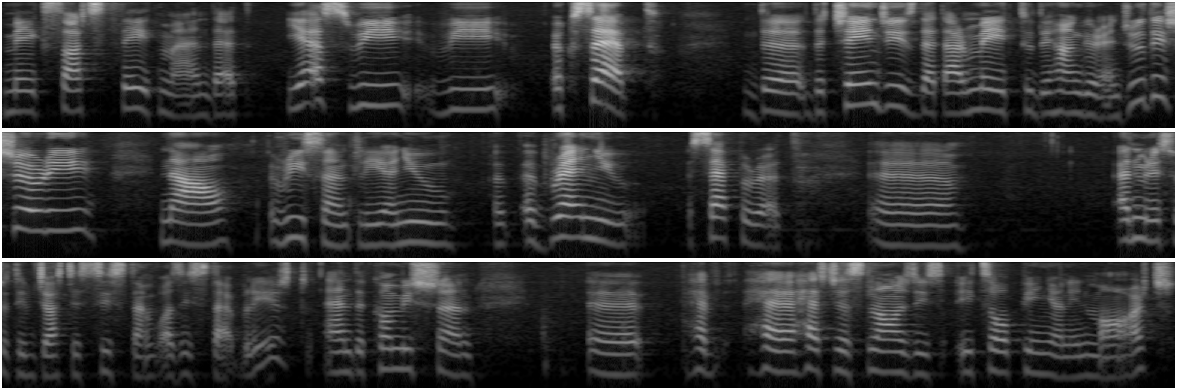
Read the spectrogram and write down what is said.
makes such statement that yes, we, we accept the, the changes that are made to the Hungarian judiciary. Now, recently, a new, a, a brand new, separate uh, administrative justice system was established, and the Commission uh, have, ha, has just launched its, its, opinion in March,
